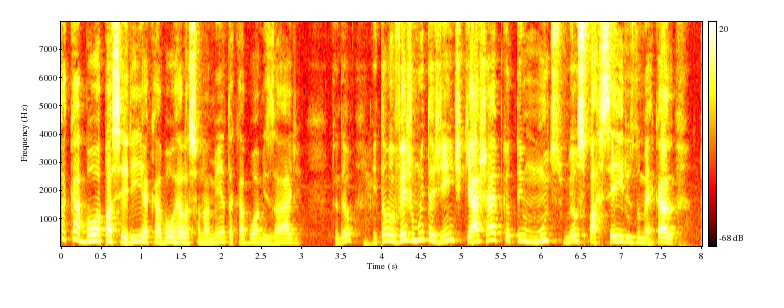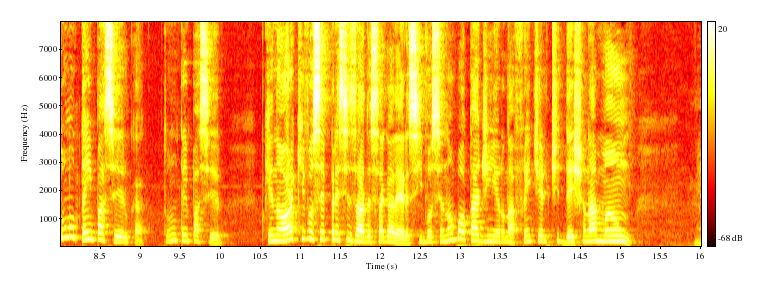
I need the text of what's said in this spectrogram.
acabou a parceria, acabou o relacionamento, acabou a amizade. Entendeu? Então eu vejo muita gente que acha, ah, é porque eu tenho muitos meus parceiros no mercado. Tu não tem parceiro, cara. Tu não tem parceiro. Porque na hora que você precisar dessa galera, se você não botar dinheiro na frente, ele te deixa na mão. É.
